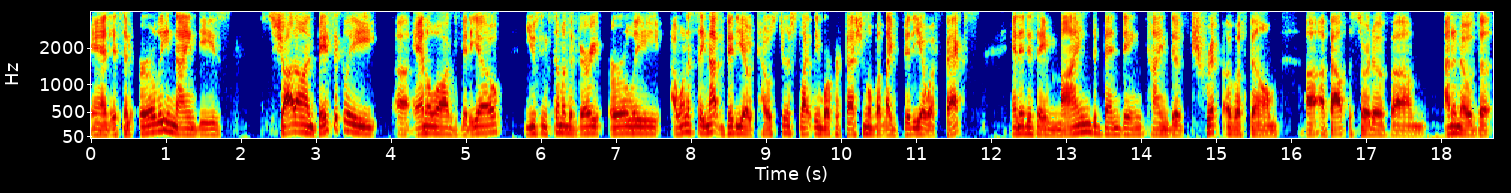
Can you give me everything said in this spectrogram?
And it's an early 90s shot on basically uh, analog video using some of the very early i want to say not video toaster slightly more professional but like video effects. And it is a mind-bending kind of trip of a film uh, about the sort of um, I don't know the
